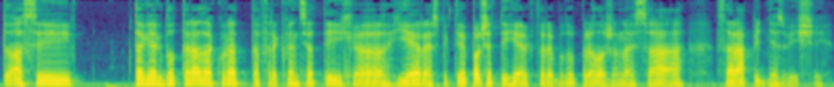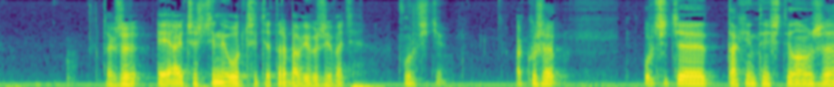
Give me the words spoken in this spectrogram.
to asi tak, jak doteraz, akurát tá frekvencia tých uh, hier, respektíve počet tých hier, ktoré budú preložené, sa, sa rapidne zvýši. Takže AI češtiny určite treba využívať. Určite. Akože určite takým tým štýlom, že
